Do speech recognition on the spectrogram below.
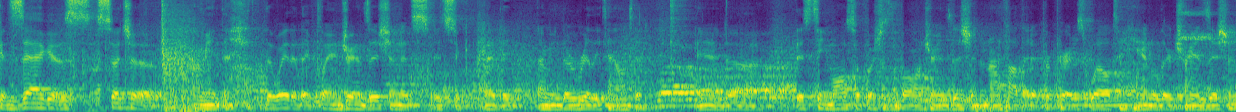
Gonzaga is such a. I mean, the, the way that they play in transition, it's it's. I, think, I mean, they're really talented, and uh, this team also pushes the ball in transition. And I thought that it prepared us well to handle their transition.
